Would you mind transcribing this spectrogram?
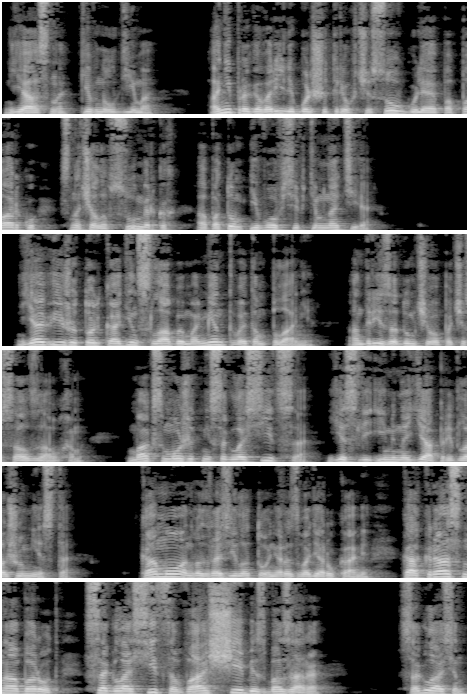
«Ясно», – кивнул Дима. Они проговорили больше трех часов, гуляя по парку, сначала в сумерках, а потом и вовсе в темноте. «Я вижу только один слабый момент в этом плане», – Андрей задумчиво почесал за ухом. «Макс может не согласиться, если именно я предложу место». «Камон», – возразила Тоня, разводя руками, – «как раз наоборот, согласится вообще без базара». «Согласен»,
